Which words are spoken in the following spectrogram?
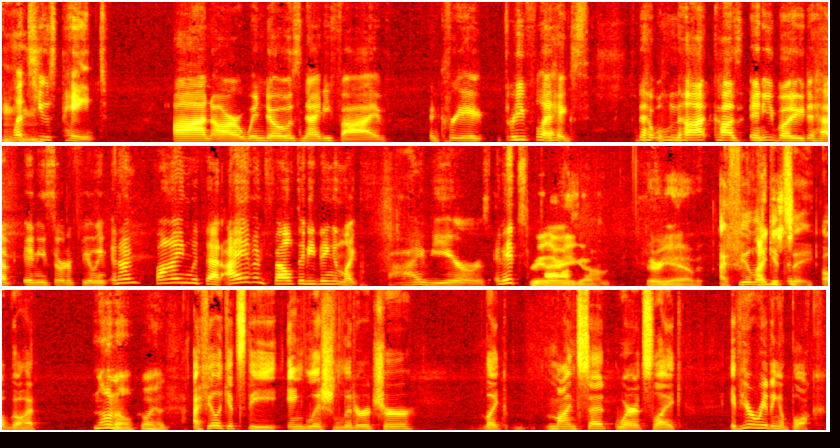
Let's Mhm. use paint on our Windows 95 and create three flags that will not cause anybody to have any sort of feeling. And I'm fine with that. I haven't felt anything in like five years, and it's There awesome. you go. There you have it. I feel like just it's a. Oh, go ahead. No, no, go ahead. I feel like it's the English literature like mindset where it's like if you're reading a book,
